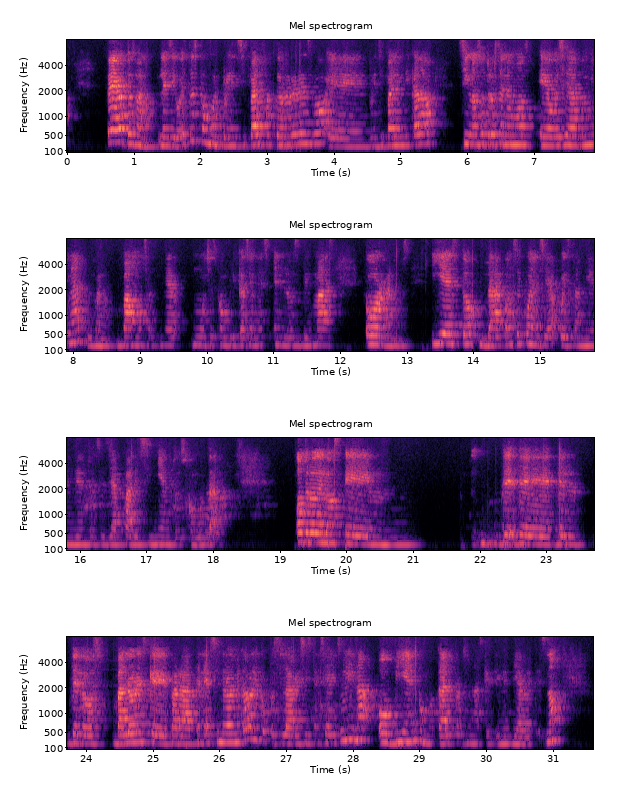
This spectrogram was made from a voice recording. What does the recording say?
Pero pues bueno, les digo, este es como el principal factor de riesgo, el principal indicador si nosotros tenemos eh, obesidad abdominal, pues bueno, vamos a tener muchas complicaciones en los demás órganos. Y esto da consecuencia, pues también de entonces ya padecimientos como tal. Otro de los, em, de, de, los valores que para tener síndrome metabólico, pues la resistencia a la insulina o bien como tal personas que tienen diabetes, ¿no?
